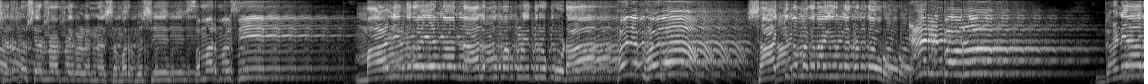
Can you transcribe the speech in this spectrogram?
ಶರಣು ಶರಣಾರ್ಥಿಗಳನ್ನ ಸಮರ್ಪಿಸಿ. ಸಮರ್ಪಿಸಿ. ಮಾಳಿಂಗರಾಯನ ನಾಲ್ಕು ಮಕ್ಕಳಿದ್ರು ಕೂಡ ಸಾಕಿದ ಮಗನಾಗಿರ್ತಕ್ಕಂಥವ್ರು. ಗಣ್ಯಾರ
